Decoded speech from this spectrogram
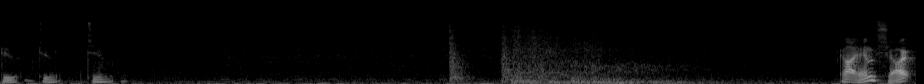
Do, do, do. Got him sharp.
